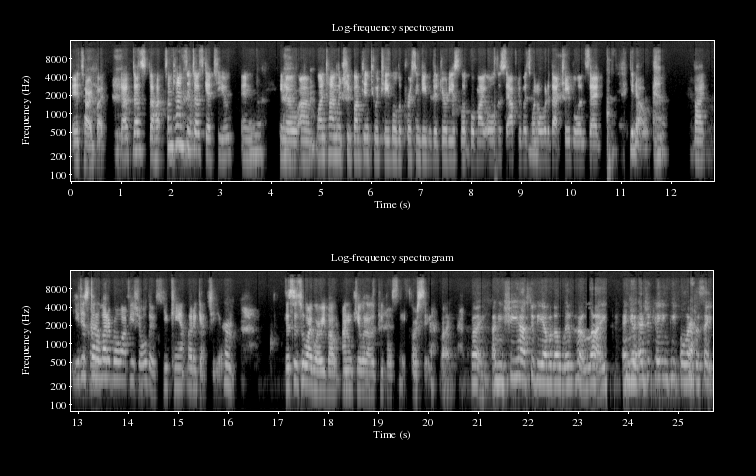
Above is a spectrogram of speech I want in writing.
it's hard but that does the sometimes it does get to you and you know, um, one time when she bumped into a table, the person gave her the dirtiest look. Well, my oldest afterwards went over to that table and said, you know, but you just got to let it roll off your shoulders. You can't let it get to you. Her- This is who I worry about. I don't care what other people say or see. Right, right. I mean, she has to be able to live her life and you're educating people at the same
